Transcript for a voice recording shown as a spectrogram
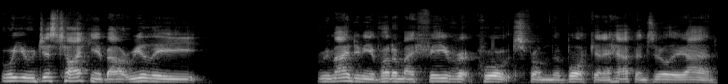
what you were just talking about really reminded me of one of my favorite quotes from the book, and it happens early on.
